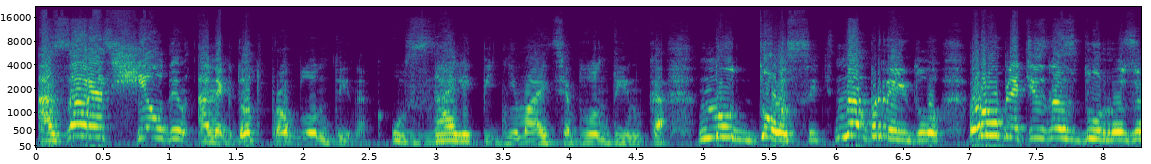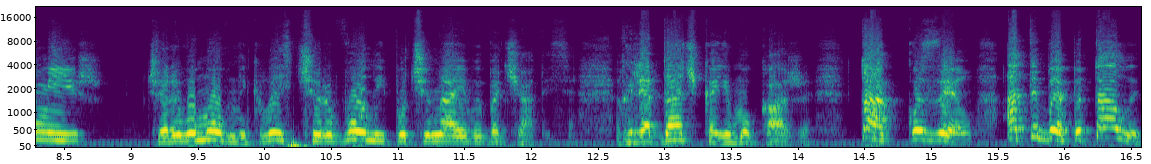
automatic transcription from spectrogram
А зараз ще один анекдот про блондинок. У залі піднімається блондинка. Ну досить, набридло, роблять із нас дур, розумієш? Черевомовник весь червоний починає вибачатися. Глядачка йому каже: Так, козел, а тебе питали?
